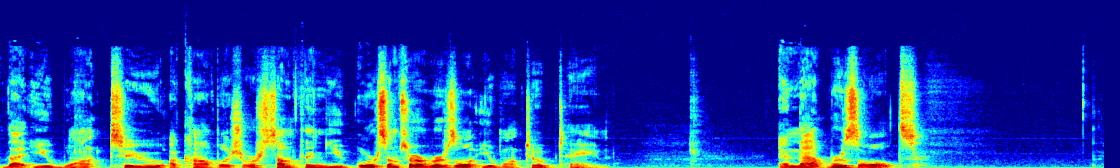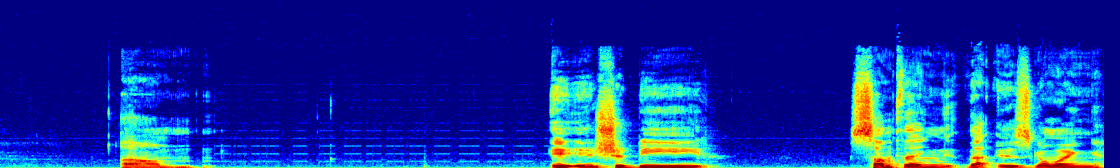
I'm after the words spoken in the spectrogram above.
that you want to accomplish or something you or some sort of result you want to obtain. And that result um, it, it should be something that is going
